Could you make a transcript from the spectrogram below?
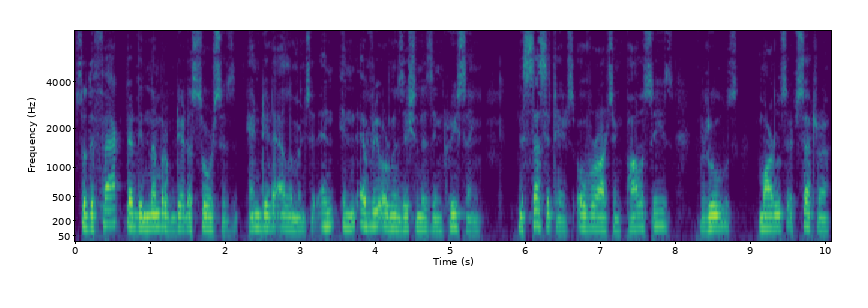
So the fact that the number of data sources and data elements in, in every organization is increasing necessitates overarching policies, rules, models, etc.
